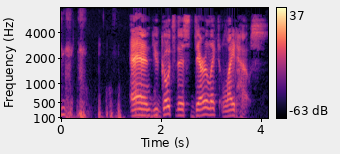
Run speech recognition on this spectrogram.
and you go to this derelict lighthouse.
